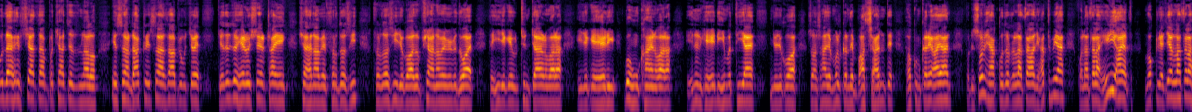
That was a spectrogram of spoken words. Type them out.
ٻڌايو ارشاد صاحب پڇا چيو؟ نالو اسرا ڊاڪٽر اسرا صاحب پيو چئي چئي ته ڏسو اهڙو شهر ٺاهيئين شاهنامي فردوسي فردوسي جيڪو آهي شاهنامي ۾ وڌو آهي ته هيءَ جيڪي اٺن چاڙهڻ وارا هيءَ جيڪي اهڙي ڳوهون کائڻ وارا هنن کي هيڏي همت ٿي آهي جو جيڪو آهي سو اسان جي ملڪن تي بادشاهن تي حڪم ڪري آيا آهن پوءِ ڏسو نه اها قدرت الله تالا جي هٿ ۾ آهي پوءِ الله تالا اهڙي آيت موڪلي اچي الله تالا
